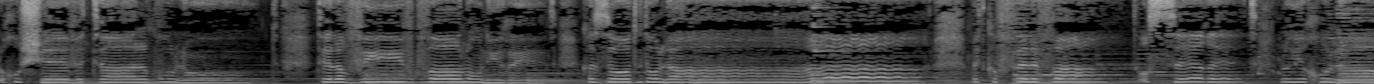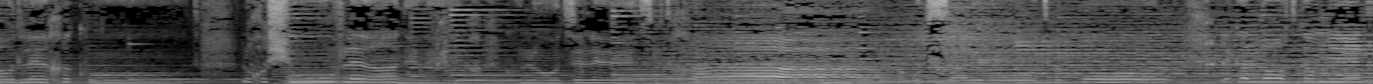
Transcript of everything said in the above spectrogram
לא חושבת על גבולות. תל אביב כבר לא נראית כזאת גדולה. בית קפה לבד או סרט לא יכולה עוד לחכות. לא חשוב לאן נלך, כל עוד זה לצדך. רוצה לראות הכל, לגלות גם את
